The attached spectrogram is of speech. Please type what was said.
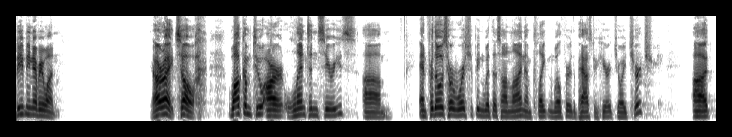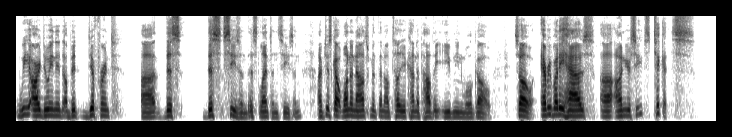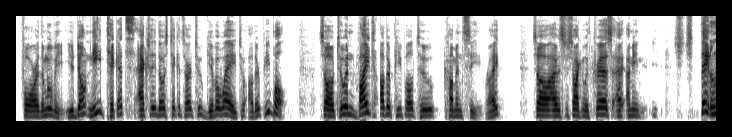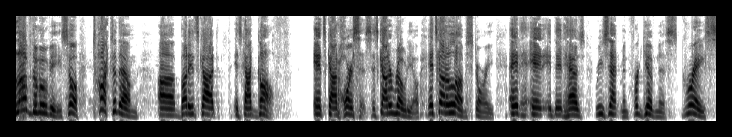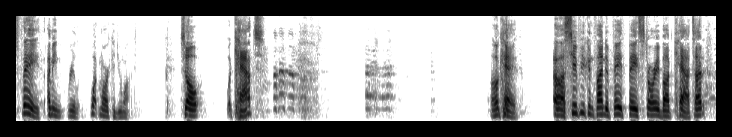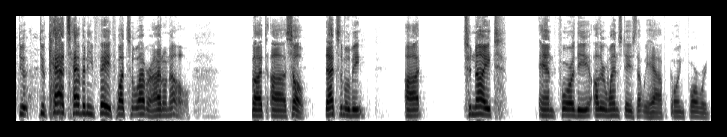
Good evening, everyone. All right, so welcome to our Lenten series. Um, and for those who are worshiping with us online, I'm Clayton Wilford, the pastor here at Joy Church. Uh, we are doing it a bit different uh, this, this season, this Lenten season. I've just got one announcement, then I'll tell you kind of how the evening will go. So, everybody has uh, on your seats tickets for the movie. You don't need tickets. Actually, those tickets are to give away to other people. So, to invite other people to come and see, right? So, I was just talking with Chris. I, I mean, they love the movie. So, talk to them. Uh, but it's got, it's got golf it's got horses. It's got a rodeo. It's got a love story. It, it, it, has resentment, forgiveness, grace, faith. I mean, really, what more could you want? So, what, cats? Okay. Uh, see if you can find a faith based story about cats. I, do, do cats have any faith whatsoever? I don't know. But uh, so that's the movie. Uh, tonight and for the other Wednesdays that we have going forward,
